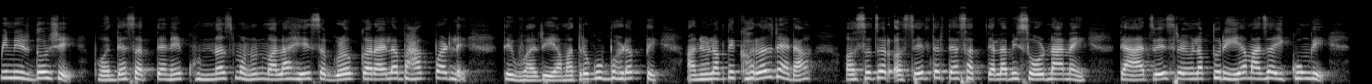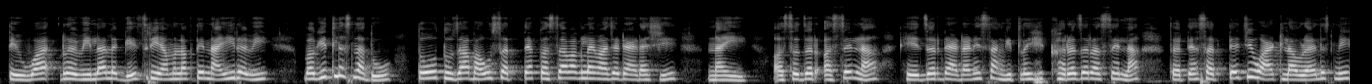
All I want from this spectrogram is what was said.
मी निर्दोष आहे. पण त्या सत्याने खुन्नस म्हणून मला हे सगळं करायला भाग पाडले तेव्हा रिया मात्र खूप भडकते. आणि लागते खरंच डॅडा असं जर असेल तर त्या सत्याला मी सोडणार नाही. त्याच वेळेस रवी लागतो रिया माझा ऐकून घे. तेव्हा रवीला लगेच रिया मला लागते नाही रवी बघितलंस ना तू? तो तुझा भाऊ सत्या कसा वागलाय माझ्या डॅडाशी? नाही. असं जर असेल ना हे जर डॅडाने सांगितलं हे खरं जर असेल ना तर त्या सत्याची वाट लावल्यालाच मी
